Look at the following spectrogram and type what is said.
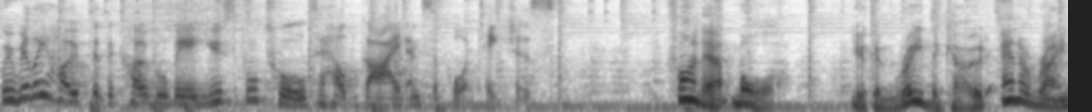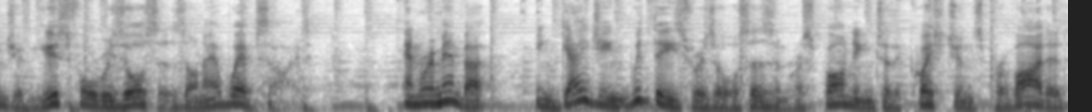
We really hope that the code will be a useful tool to help guide and support teachers. Find out more. You can read the code and a range of useful resources on our website. And remember, engaging with these resources and responding to the questions provided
